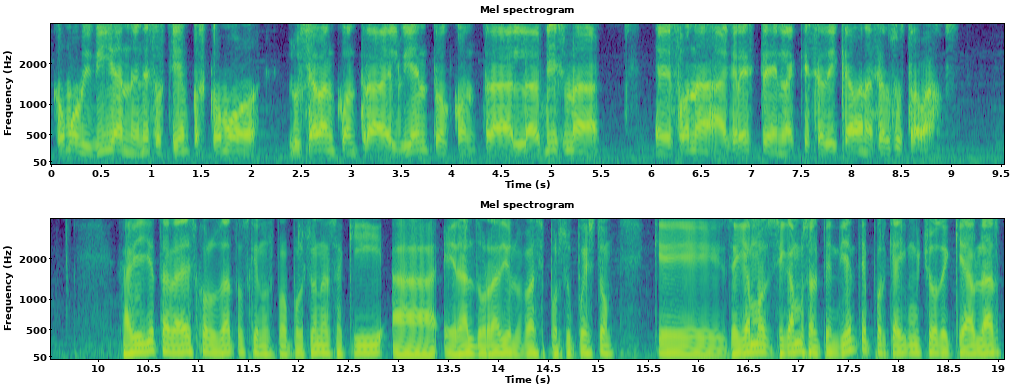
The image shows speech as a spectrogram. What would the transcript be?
cómo vivían en esos tiempos, cómo luchaban contra el viento, contra la misma eh, zona agreste en la que se dedicaban a hacer sus trabajos. Javier, yo te agradezco los datos que nos proporcionas aquí a Heraldo Radio Le por supuesto, que sigamos, sigamos al pendiente porque hay mucho de qué hablar,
